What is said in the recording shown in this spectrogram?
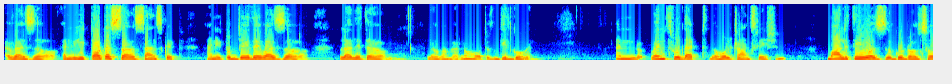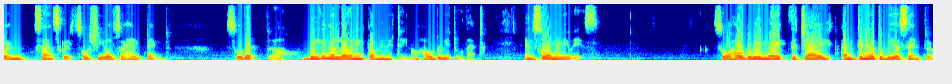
as, uh, and he taught us uh, Sanskrit and he took Jayadeva's uh, Lalita Lavanga, no, what is Git Govind and went through that, the whole translation. Malati was good also in Sanskrit, so she also helped and so that uh, building a learning community, you know, how do we do that? In so many ways. So how do we make the child continue to be a center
